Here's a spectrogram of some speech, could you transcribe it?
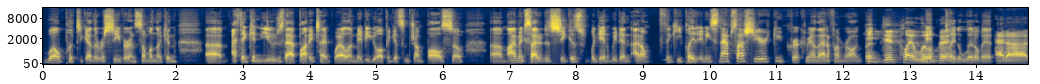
well put together receiver and someone that can, uh, I think, can use that body type well and maybe go up and get some jump balls. So um, I'm excited to see because again, we didn't. I don't think he played any snaps last year. You correct me on that if I'm wrong. But he did play a little bit. Played a little bit at uh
